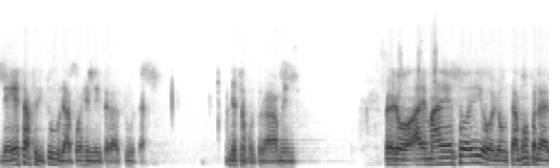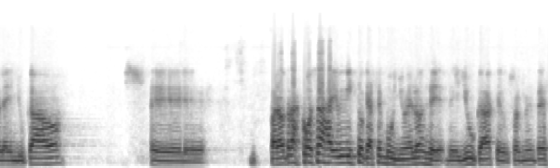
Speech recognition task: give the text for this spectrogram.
de esa fritura pues en literatura, desafortunadamente. Pero además de eso, digo, lo usamos para el enyucado. eh, para otras cosas he visto que hacen buñuelos de, de yuca, que usualmente es,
